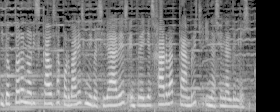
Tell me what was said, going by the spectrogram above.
y doctor honoris causa por varias universidades, entre ellas Harvard, Cambridge y Nacional de México.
